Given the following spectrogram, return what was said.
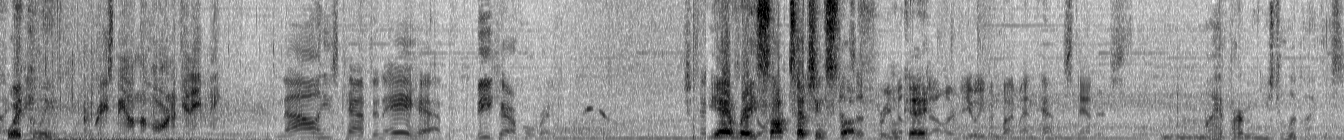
Quickly. Raise me on the horn if you need me. Now he's Captain Ahab. Be careful, Ray. Yeah, Ray. Stop touching stuff. That's stuff. a three million Okay. dollar view, even by Manhattan standards. My apartment used to look like this.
